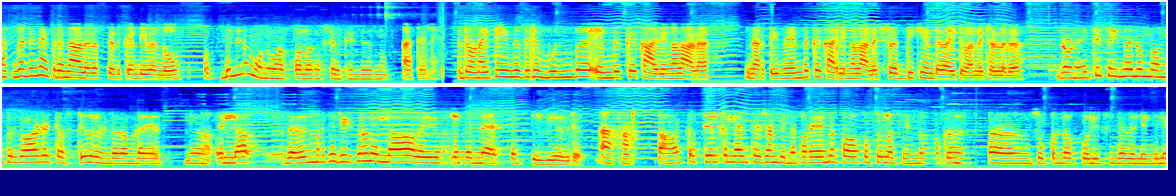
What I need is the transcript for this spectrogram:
ഹസ്ബൻഡിന് എത്ര നാൾ റെസ്റ്റ് എടുക്കേണ്ടി വന്നു? ഹസ്ബൻഡിന് മൂന്ന് മാസത്തോളം റെസ്റ്റ് എടുക്കേണ്ടി വന്നു. അതെല്ലേ. ഡൊണേറ്റ് ചെയ്യുന്നതിന് മുൻപ് എന്തൊക്കെ കാര്യങ്ങളാണ് നടത്തിയിരുന്നത് എന്തൊക്കെ കാര്യങ്ങളാണ് ശ്രദ്ധിക്കേണ്ടതായിട്ട് വന്നിട്ടുള്ളത്. ഡൊണേറ്റ് ചെയ്യുന്നതിന് മുമ്പ് നമുക്ക് ഒരുപാട് ടെസ്റ്റുകളുണ്ട് നമ്മുടെ എല്ലാ അതായത് നമ്മുടെ ശരീരത്തിലുള്ള എല്ലാ അവയവങ്ങളും തന്നെ ടെസ്റ്റ് ചെയ്യും അവർ ആ ടെസ്റ്റുകൾക്കെല്ലാം ശേഷം പിന്നെ കുറെ പ്രോസസ്സുകളൊക്കെ ഉണ്ട്. നമുക്ക് സൂപ്രണ്ട് ഓഫ് പോലീസിന്റെ അല്ലെങ്കിൽ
